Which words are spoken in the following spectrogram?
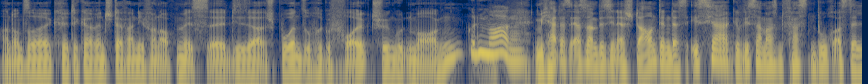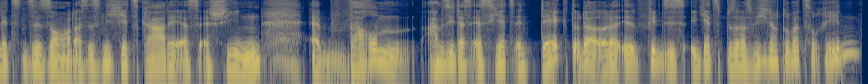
Und unsere Kritikerin Stefanie von Oppen ist äh, dieser Spurensuche gefolgt. Schönen guten Morgen. Guten Morgen. Mich hat das erstmal ein bisschen erstaunt, denn das ist ja gewissermaßen fast ein Buch aus der letzten Saison. Das ist nicht jetzt gerade erst erschienen. Äh, warum haben Sie das erst jetzt entdeckt oder, oder finden Sie es jetzt besonders wichtig, noch drüber zu reden?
